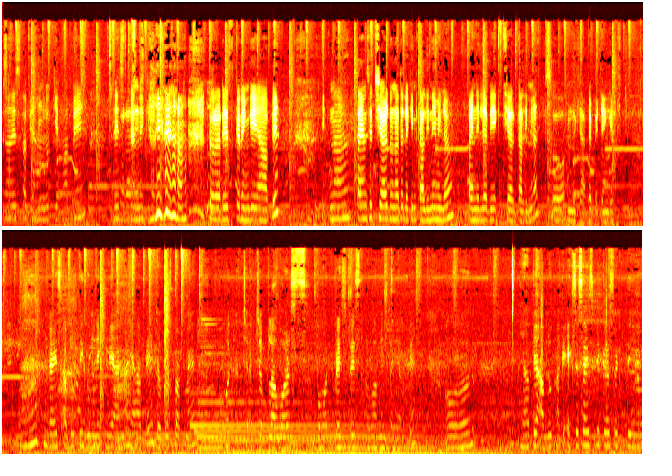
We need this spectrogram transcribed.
गाइस अभी हम लोग यहाँ पे रेस्ट करने के लिए थोड़ा रेस्ट करेंगे यहाँ पे। इतना टाइम से चेयर ढूंढा था, लेकिन काली नहीं मिला। फाइनली अभी एक चेयर काली मिला तो हम लोग यहाँ पे बैठेंगे। गाइस आप लोग भी घूमने के लिए आना यहाँ पे जगत पार्क में बहुत अच्छा अच्छा फ्लावर्स बहुत फ्रेश फ्रेश हवा मिलता है यहाँ पे। और यहाँ पे आप लोग आके एक्सरसाइज भी कर सकते हो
